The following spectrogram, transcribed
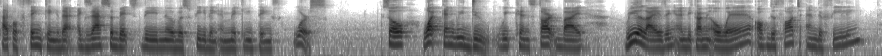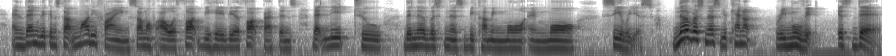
type of thinking that exacerbates the nervous feeling and making things worse. So, what can we do? We can start by realizing and becoming aware of the thought and the feeling, and then we can start modifying some of our thought behavior, thought patterns that lead to the nervousness becoming more and more serious. Nervousness, you cannot remove it, it's there,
